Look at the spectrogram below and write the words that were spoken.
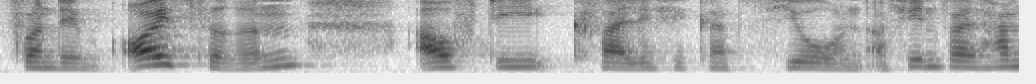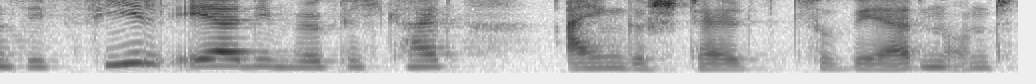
von dem Äußeren auf die Qualifikation. Auf jeden Fall haben sie viel eher die Möglichkeit, eingestellt zu werden. Und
